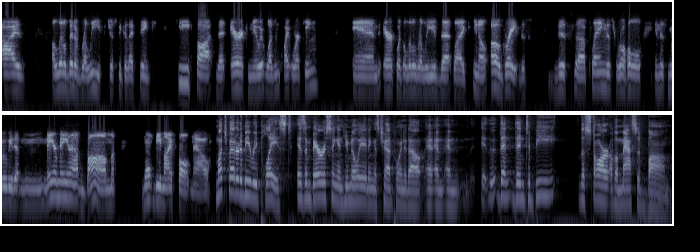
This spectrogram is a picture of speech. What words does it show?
eyes a little bit of relief, just because I think he thought that Eric knew it wasn't quite working, and Eric was a little relieved that, like, you know, oh great, this this uh, playing this role in this movie that may or may not bomb won't be my fault now. Much better to be replaced, as embarrassing and humiliating as Chad pointed out, and and and it, than than to be the star of a massive bomb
